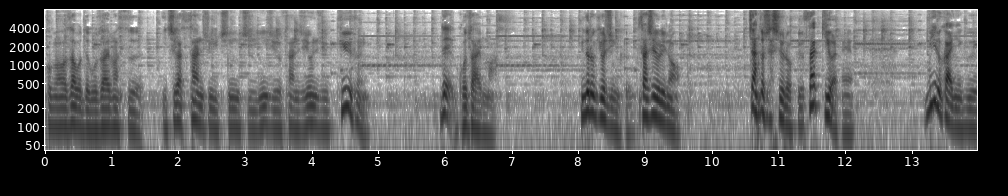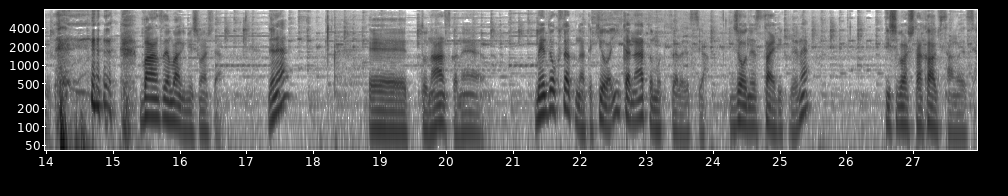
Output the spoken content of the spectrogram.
こんばんは、ザボでございます。1月31日23時49分でございます。ミドル巨人くん、久しぶりの、ちゃんとした収録。さっきはね、ビール買いに行く 番宣番組しました。でね、えー、っと、なんすかね、面倒くさくなって今日はいいかなと思ってたらですよ。情熱大陸でね、石橋貴明さんがですよ。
